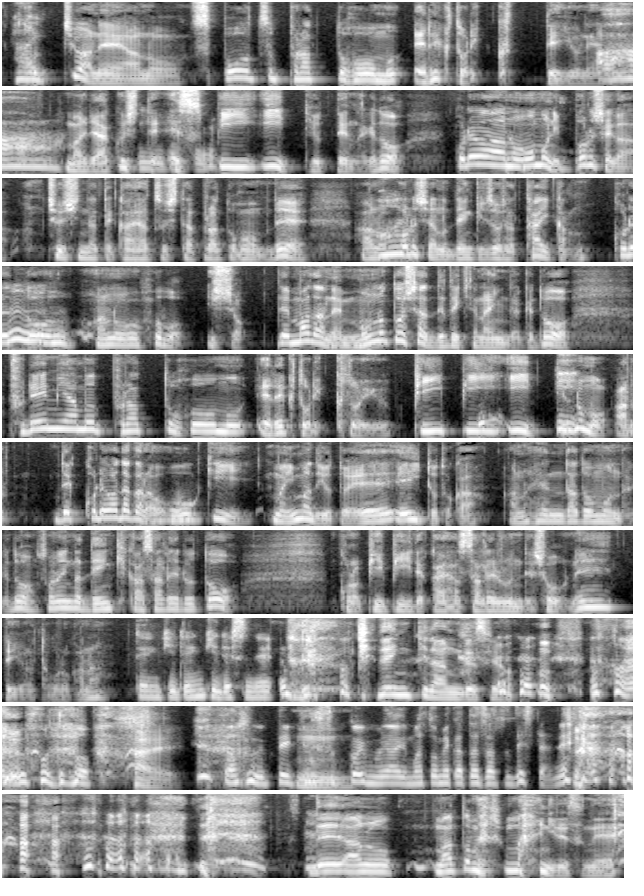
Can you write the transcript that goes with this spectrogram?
はい、こっちはねあのスポーツプラットフォームエレクトリックっていうね。まあ略して SPE って言ってるんだけどこれはあの主にポルシェが中心になって開発したプラットフォームであのポルシェの電気自動車タイカン。これとあのほぼ一緒。でまだねものとしては出てきてないんだけどプレミアムプラットフォームエレクトリックという PPE っていうのもある。でこれはだから大きい、まあ、今で言うと A8 とかあの辺だと思うんだけどそれが電気化されるとこの PP で開発されるんでしょうねっていうようなところかな。電気電気ですね。電気電気なんですよ。なるほど。はい。すっごいまとめ方雑でしたね。で、あの、まとめる前にですね、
